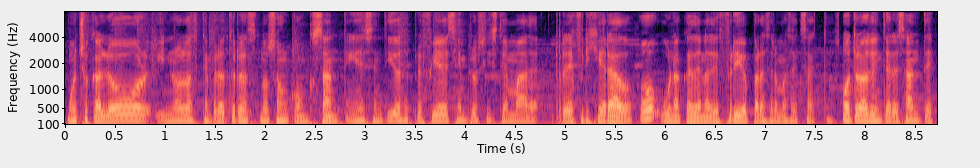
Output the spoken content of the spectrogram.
mucho calor y no las temperaturas no son constantes. En ese sentido se prefiere siempre un sistema refrigerado o una cadena de frío para ser más exactos. Otro dato interesante,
